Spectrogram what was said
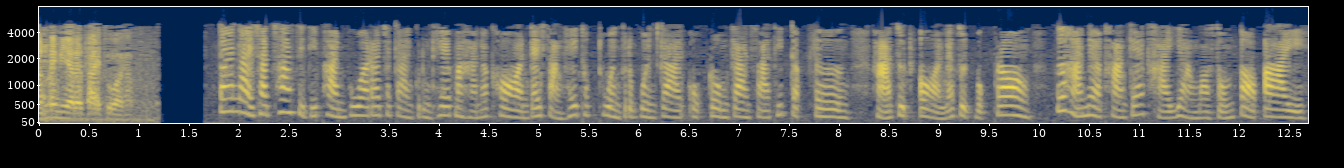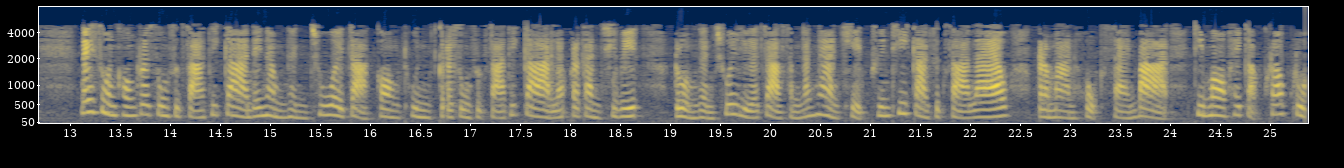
มันไม่มีอะไรตายตัวครับ ด้านนายชัดชาติสิทธิพันธ์ผู้ว่าราชการกรุงเทพมหานคร ได้สั่งให้ทบทวนกระบวนการอบรมการสาธิตดับเพลิง หาจุดอ่อนและจุดบกพร่อง เพื่อหาแนวทางแก้ไขอย่างเหมาะสมต่อไป ในส่วนของกระทรวงศึกษาธิการได้นำเงินช่วยจากกองทุนกระทรวงศึกษาธิการและประกันชีวิต รวมเงินช่วยเหลือจากสำนักงานเขตพื้นที่การศึกษาแล้ว ประมาณ 6 0แสนบาท ที่มอบให้กับครอบครัว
